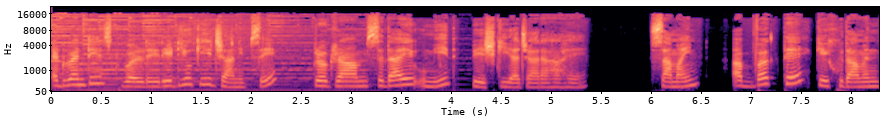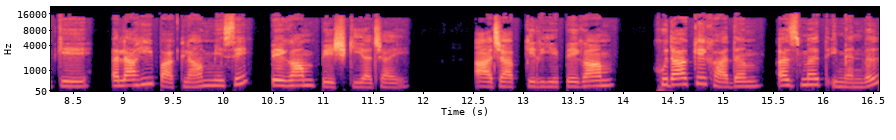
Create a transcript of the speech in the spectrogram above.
Adventist World Radio کی جانب سے پروگرام سدائے امید پیش کیا جا رہا ہے۔ سامعین، اب وقت ہے کہ خداوند کے الہی پاکلام میں سے پیغام پیش کیا جائے۔ آج آپ کے لیے پیغام خدا کے خادم عظمت ایمینول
